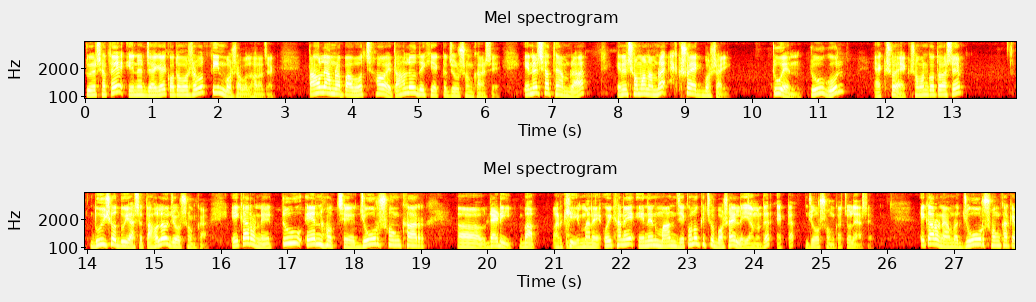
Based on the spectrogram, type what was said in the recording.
টু এর সাথে এনের জায়গায় কত বসাবো? তিন বসাবো, ধরা যাক। তাহলে আমরা পাবো ছয়। তাহলেও দেখি একটা জোড় সংখ্যা আসে। এনের সাথে আমরা এনের সমান আমরা একশো এক বসাই। টু এন টু গুণ একশো এক, সমান কত আসে? দুইশো দুই আসে, তাহলেও জোর সংখ্যা। এই কারণে টু এন হচ্ছে জোর সংখ্যার ড্যাডি বাপ আর কি। মানে ওইখানে এন এর মান যে কোনো কিছু বসাইলেই আমাদের একটা জোর সংখ্যা চলে আসে। এ কারণে আমরা জোর সংখ্যাকে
